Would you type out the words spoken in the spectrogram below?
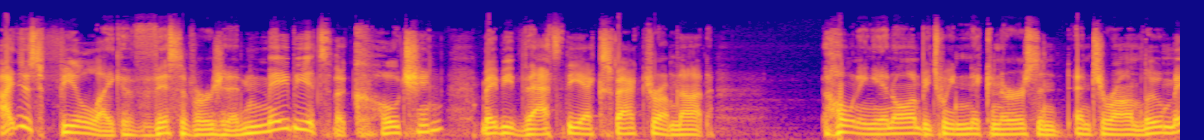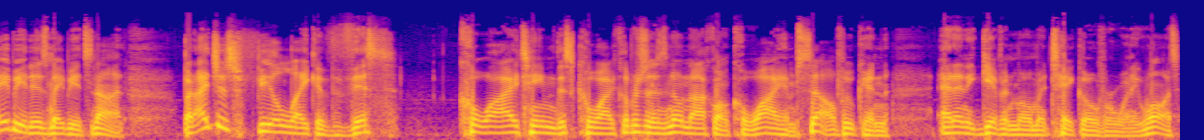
I just feel like this version, and maybe it's the coaching, maybe that's the X factor. I'm not honing in on between Nick Nurse and, and Tyronn Lue. Maybe it is, maybe it's not. But I just feel like this Kawhi team, this Kawhi Clippers, there's no knock on Kawhi himself, who can at any given moment take over when he wants.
